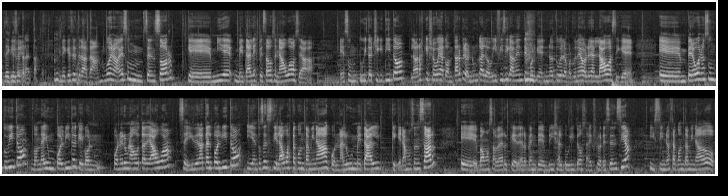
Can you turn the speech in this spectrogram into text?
¿de qué Dime. se trata? ¿De qué se trata? Bueno, es un sensor que mide metales pesados en agua, o sea, es un tubito chiquitito. La verdad es que yo voy a contar, pero nunca lo vi físicamente porque no tuve la oportunidad de volver al lago, así que... eh, pero bueno, es un tubito donde hay un polvito que con poner una gota de agua se hidrata el polvito y entonces si el agua está contaminada con algún metal que queramos censar, eh, vamos a ver que de repente brilla el tubito, o sea, hay fluorescencia. Y si no está contaminado,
